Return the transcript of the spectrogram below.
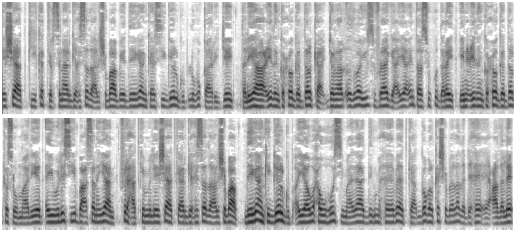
maleeshiyaadkii ka tirsanaa argixisada al-shabaab ee deegaankaasi geelgub lagu qaarijiyey. Taliyaha ciidanka xoogga dalka jenaraal odawaa yuusuf raage ayaa intaasi ku daray in ciidanka xoogga dalka soomaaliyeed ay weli sii baacsanayaan firxadka maleeshiyaadka argixisada al-shabaab. Deegaanka geelgub ayaa waxa uu hoos yimaadaa degmaxeebeedka gobolka shabeellada dhexe ee cadale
